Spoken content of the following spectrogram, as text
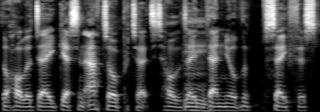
the holiday, get an ATOL protected holiday, then you're the safest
